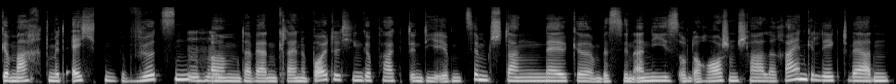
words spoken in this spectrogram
gemacht mit echten Gewürzen. Mhm. Ähm, da werden kleine Beutelchen gepackt, in die eben Zimtstangen, Nelke, ein bisschen Anis und Orangenschale reingelegt werden.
